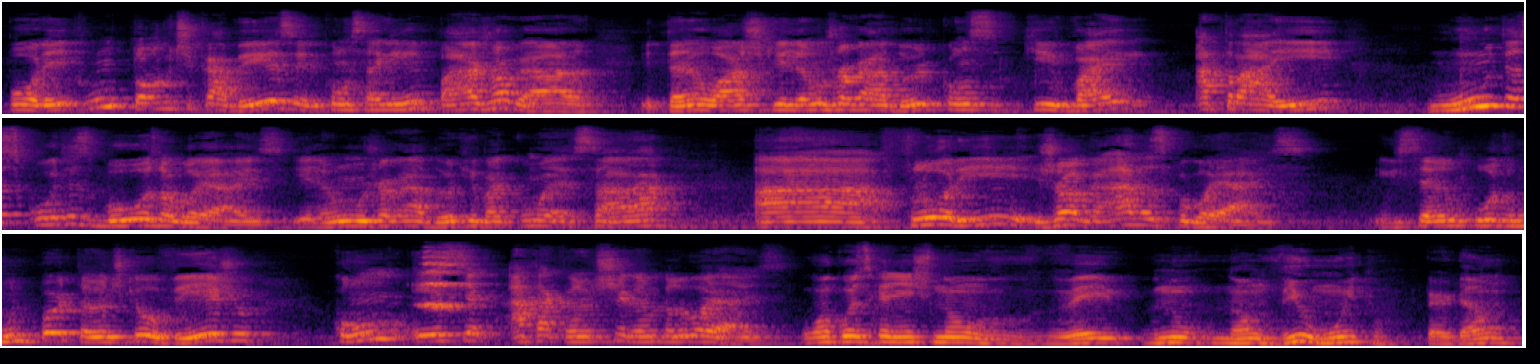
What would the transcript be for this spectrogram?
Porém, com um toque de cabeça, ele consegue limpar a jogada. Então, eu acho que ele é um jogador que vai atrair muitas coisas boas ao Goiás. Ele é um jogador que vai começar a florir jogadas para o Goiás. Isso é um ponto muito importante que eu vejo com esse atacante chegando pelo Goiás. Uma coisa que a gente não veio, não, não viu muito, perdão,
